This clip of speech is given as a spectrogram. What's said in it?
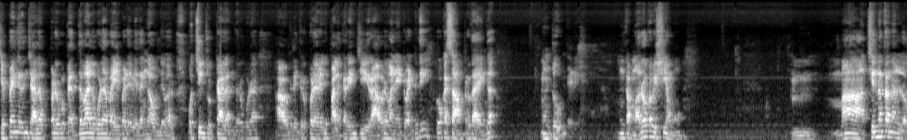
చెప్పాం కదండి చాలా ఇప్పటివరకు పెద్దవాళ్ళు కూడా భయపడే విధంగా ఉండేవారు. వచ్చిన చుట్టాలందరూ కూడా ఆవిడ దగ్గర కూడా వెళ్ళి పలకరించి రావడం అనేటువంటిది ఒక సాంప్రదాయంగా ఉంటూ ఉండేది. ఇంకా మరొక విషయం మా చిన్నతనంలో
